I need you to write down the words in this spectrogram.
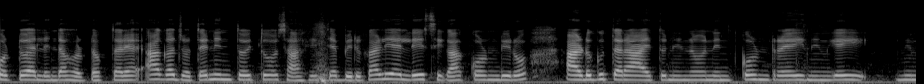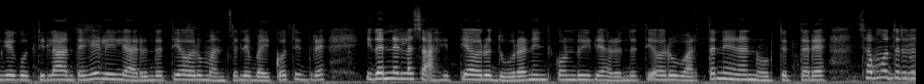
ಕೊಟ್ಟು ಅಲ್ಲಿಂದ ಹೊರಟೋಗ್ತಾರೆ. ಆಗ ಜೊತೆ ನಿಂತೋಯ್ತು. ಸಾಹಿತ್ಯ ಬಿರುಗಾಳಿಯಲ್ಲಿ ಸಿಗಾಕೊಂಡಿರೋ ಅಡುಗು ಥರ ಆಯಿತು. ನೀನು ನಿಂತ್ಕೊಂಡ್ರೆ ನಿನಗೆ ನಿನಗೆ ಗೊತ್ತಿಲ್ಲ ಅಂತ ಹೇಳಿ ಇಲ್ಲಿ ಅರುಂಧತಿ ಅವರು ಮನಸ್ಸಲ್ಲಿ ಬೈಕೋತಿದ್ರೆ ಇದನ್ನೆಲ್ಲ ಸಾಹಿತ್ಯ ಅವರು ದೂರ ನಿಂತ್ಕೊಂಡು ಇಲ್ಲಿ ಅರುಂಧತಿ ಅವರು ವರ್ತನೆಯನ್ನು ನೋಡ್ತಿರ್ತಾರೆ. ಸಮುದ್ರದ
